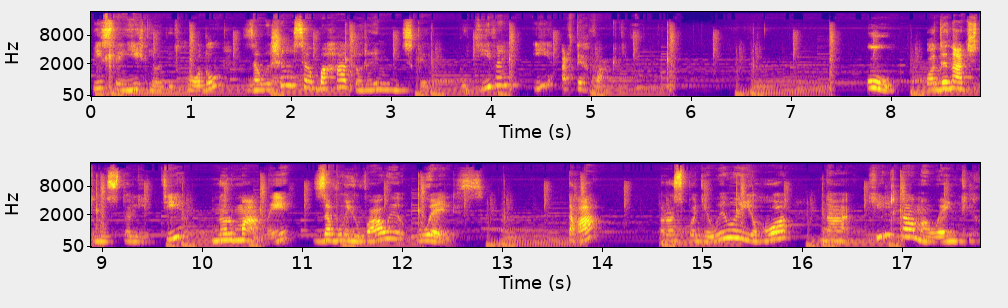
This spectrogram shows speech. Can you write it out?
Після їхнього відходу залишилося багато римських будівель і артефактів. У 11 столітті нормани завоювали Уельс та розподілили його на кілька маленьких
